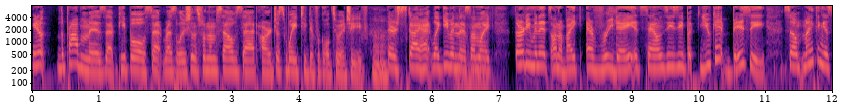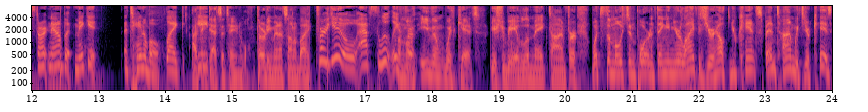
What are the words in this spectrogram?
You know, the problem is that people set resolutions for themselves that are just way too difficult to achieve. Hmm. There's sky high, like even this, I'm hmm. like 30 minutes on a bike every day. It sounds easy, but you get busy. So my thing is start now, but make it attainable. Like, I think eat- that's attainable. 30 minutes on a bike. for you, absolutely. For For- most, even with kids, you should be able to make time for what's the most important thing in your life is your health. You can't spend time with your kids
